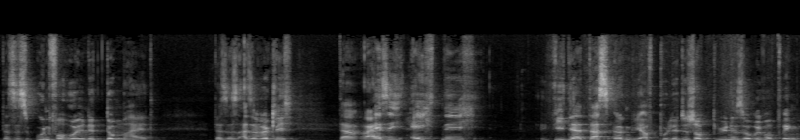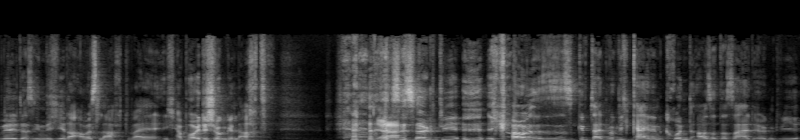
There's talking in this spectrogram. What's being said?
das ist unverhohlene Dummheit. Das ist also wirklich, da weiß ich echt nicht, wie der das irgendwie auf politischer Bühne so rüberbringen will, dass ihn nicht jeder auslacht, weil ich habe heute schon gelacht. Ja. das ist irgendwie, ich glaube, es gibt halt wirklich keinen Grund, außer dass er halt irgendwie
